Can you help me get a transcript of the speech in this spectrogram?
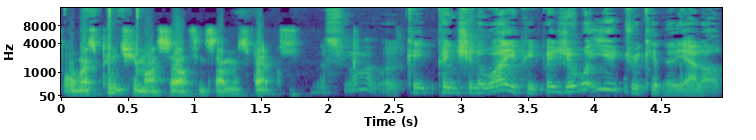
almost pinching myself in some respects. That's right. Well, keep pinching away, keep pinching. What are you drinking, the Allard?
